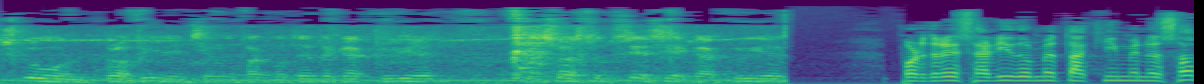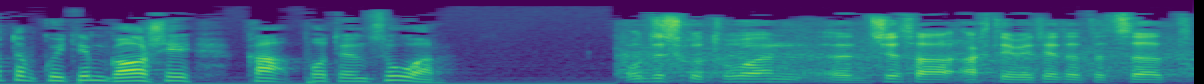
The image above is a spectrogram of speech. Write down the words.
shkruan profilin cilin fakultet e ka kryer, me çfarë suksesi e ka kryer. Përderisa lidhur me takimin e sotëm, Kujtim Gashi ka potencuar U diskutuan gjitha aktivitetet të cilat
